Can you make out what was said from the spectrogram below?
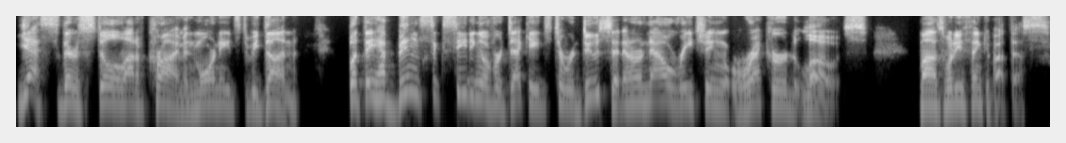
yes, there's still a lot of crime and more needs to be done, but they have been succeeding over decades to reduce it and are now reaching record lows. Maz, what do you think about this?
